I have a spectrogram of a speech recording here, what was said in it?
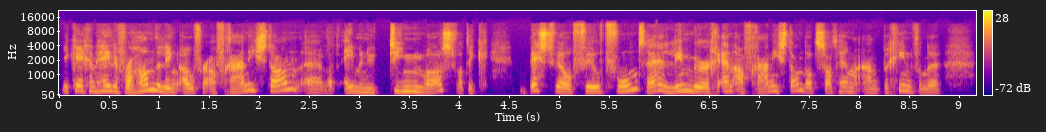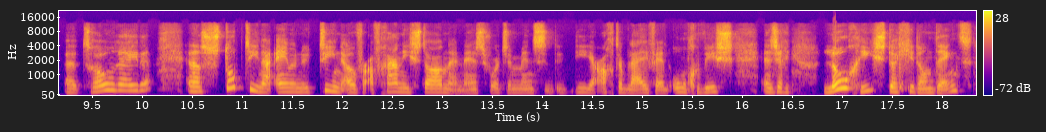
Je kreeg een hele verhandeling over Afghanistan, uh, wat 1 minuut 10 was, wat ik best wel veel vond. Hè. Limburg en Afghanistan, dat zat helemaal aan het begin van de uh, troonrede. En dan stopt hij na 1 minuut 10 over Afghanistan en enzovoort, en mensen die daarachter blijven en ongewis. En zeg ik, logisch dat je dan denkt,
